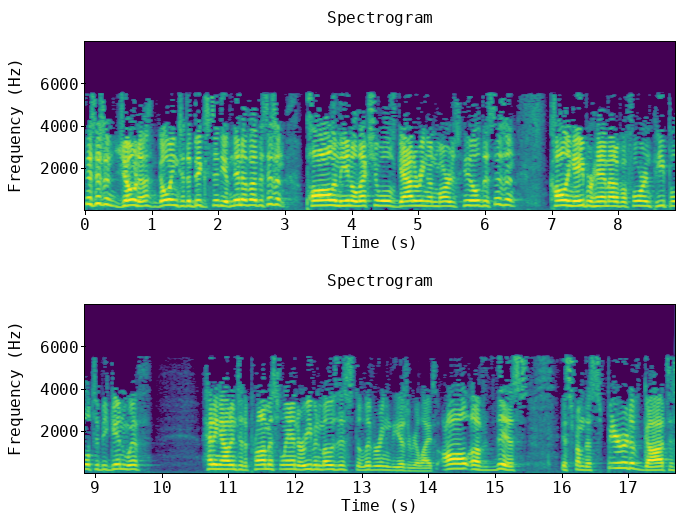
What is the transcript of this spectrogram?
This isn't Jonah going to the big city of Nineveh. This isn't Paul and the intellectuals gathering on Mars Hill. This isn't calling Abraham out of a foreign people to begin with, heading out into the promised land, or even Moses delivering the Israelites. All of this is from the Spirit of God to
